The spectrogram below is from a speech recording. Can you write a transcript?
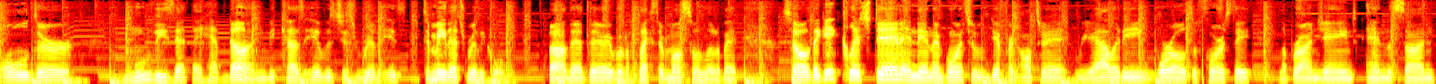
older movies that they have done because it was just really it's to me that's really cool uh, that they're able to flex their muscle a little bit. So they get glitched in and then they're going to different alternate reality worlds. Of course they lebron james and the son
